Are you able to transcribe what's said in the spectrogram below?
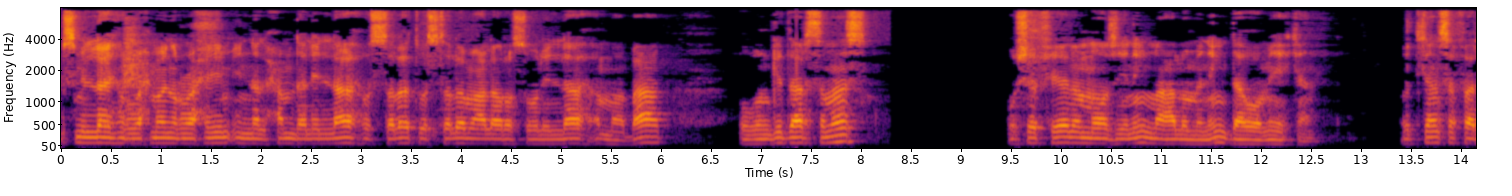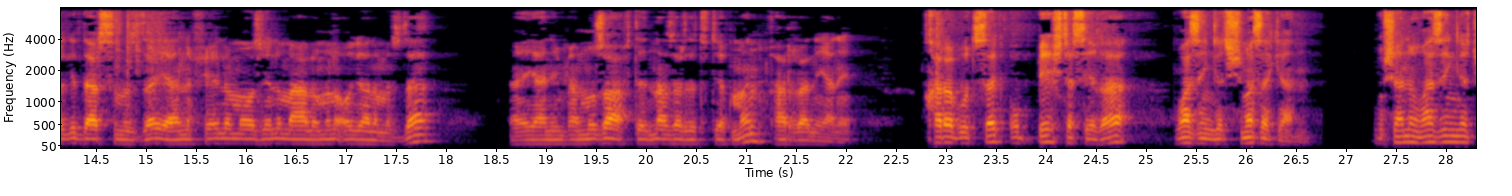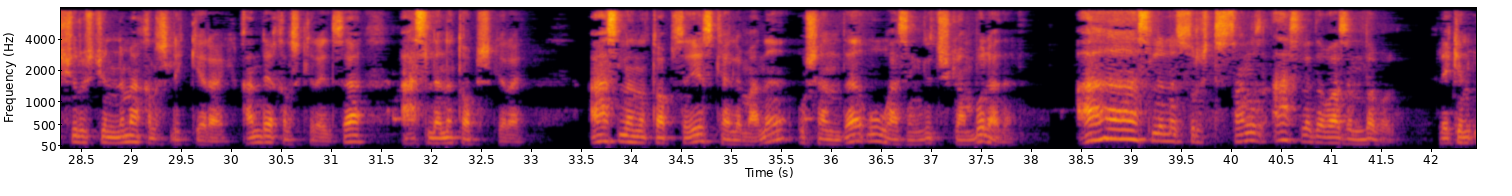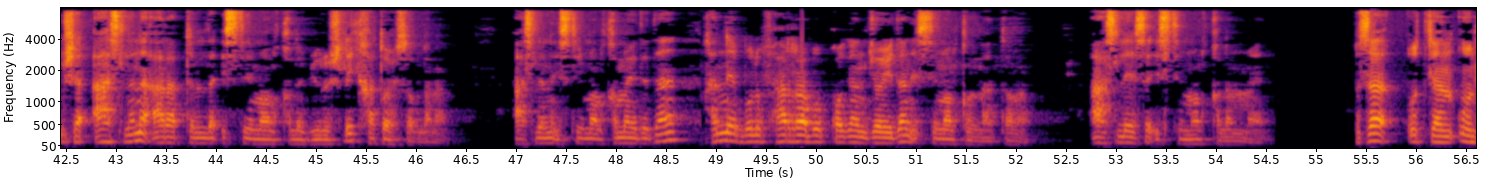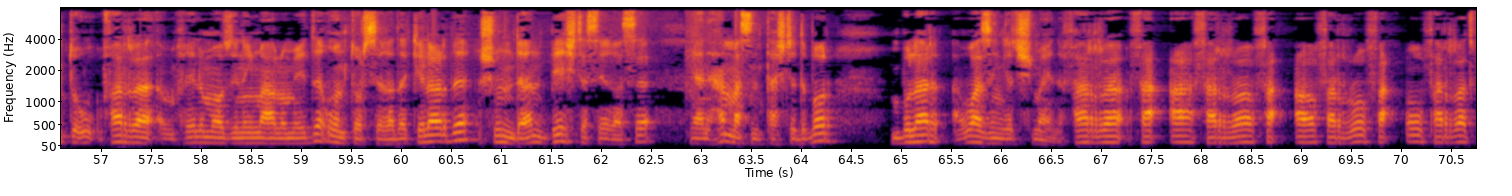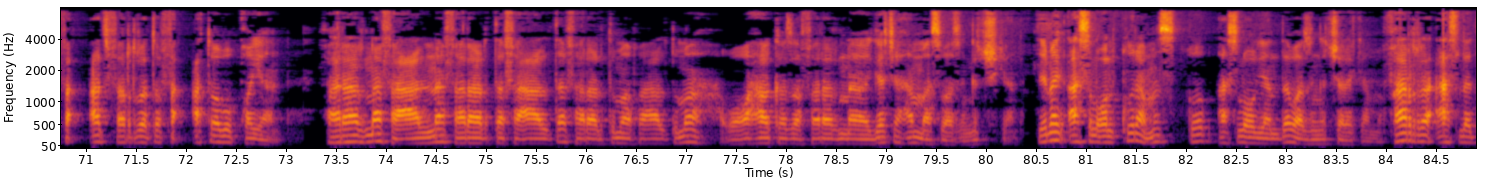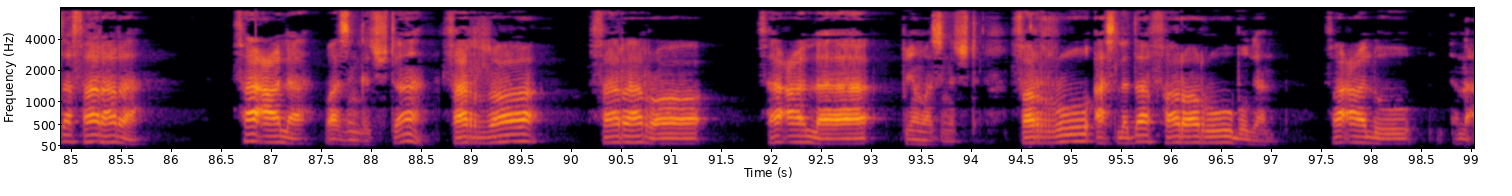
بسم الله الرحمن الرحيم إن الحمد لله والصلاة والسلام على رسول الله أما بعد bugungi darsimiz o'sha fe'l moziyning ma'lumining davomi ekan o'tgan safargi darsimizda ya'ni fe'l moziyni ma'lumini olganimizda e, ya'ni man muzoafni nazarda tutyapman farrani ya'ni qarab o'tsak beshta siyg'a vaznga tushmas ekan O'shani vaznga tushirish uchun nima qilishlik kerak qanday qilish kerak desa aslini topish kerak. Aslini topsangiz kalimani o'shanda u vaznga tushgan bo'ladi. Aslini surishtirsangiz aslida vaznda bo'ladi. Lekin o'sha aslini arab tilida iste'mol qilib yurishlik xato hisoblanadi. Aslini iste'mol qilmaydida qanday bo'lib farra bo'lib qolgan joyidan iste'mol qilinadi tamom asli esa iste'mol qilinmaydi. Biza o'tgan o'n farra fe'l moziyning ma'lumi edi o'n to'rt sig'ada kelardi. Shundan beshta sig'asi ya'ni hammasini tashdidi bor. Bular vaznga tushmaydi. Farra faa farro fao farru fau farrat faat farrata faato bo'lib qolgan. Fararna faalna fararta faalta farartuma faaltuma va hokazo fararnagacha hammasi vaznga tushgan. Demak asl olib ko'ramiz. Ko'p asl olganda vaznga tushar ekanmi farra aslida farara. Faala vaznga tushdi farro fararo faala bu ham vaznga tushdi. Farru aslida fararu bo'lgan. Faalu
